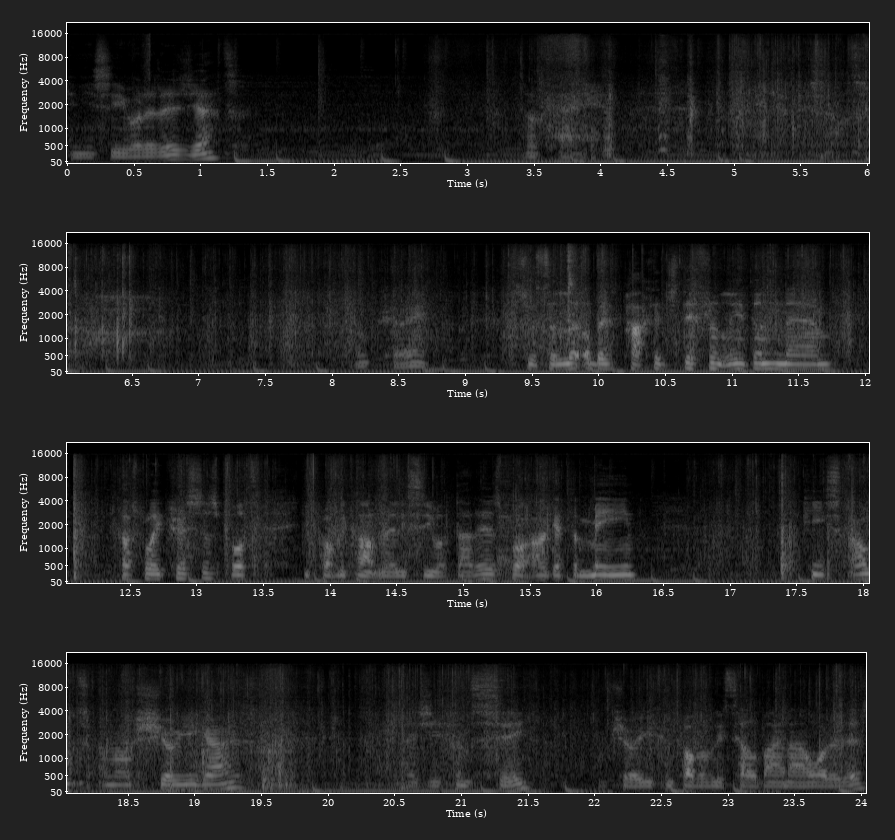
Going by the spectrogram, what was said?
Can you see what it is yet? Okay. Okay so it's a little bit packaged differently than um, cosplay Chris's but you probably can't really see what that is but I'll get the main piece out and I'll show you guys. As you can see I'm sure you can probably tell by now what it is.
